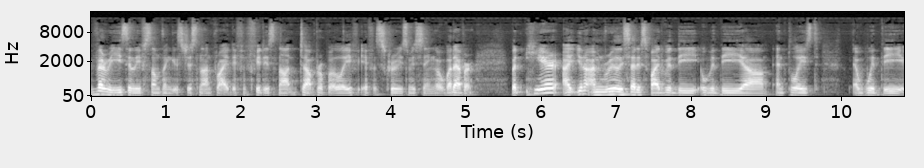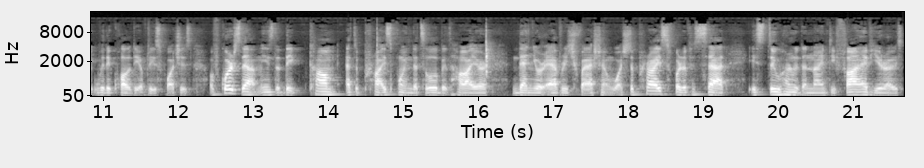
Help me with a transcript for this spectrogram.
very easily if something is just not right, if a fit is not done properly, if, if a screw is missing or whatever. But here, I, you know, I'm really satisfied with the with the uh, and pleased with the with the quality of these watches. Of course, that means that they come at a price point that's a little bit higher than your average fashion watch. The price for the Facette is 295 euros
